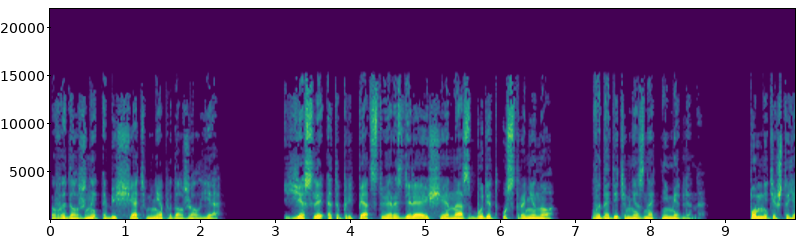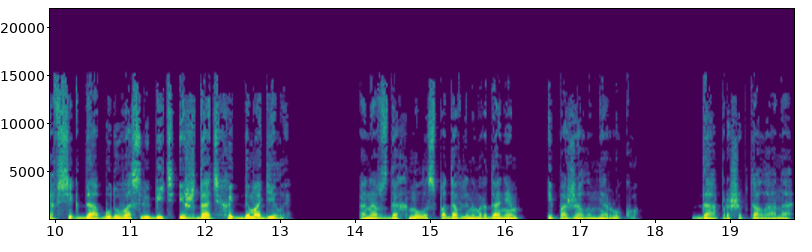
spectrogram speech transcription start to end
«Вы должны обещать мне», — продолжал я, если это препятствие, разделяющее нас, будет устранено, вы дадите мне знать немедленно. Помните, что я всегда буду вас любить и ждать хоть до могилы. Она вздохнула с подавленным рыданием и пожала мне руку. «Да», — прошептала она,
